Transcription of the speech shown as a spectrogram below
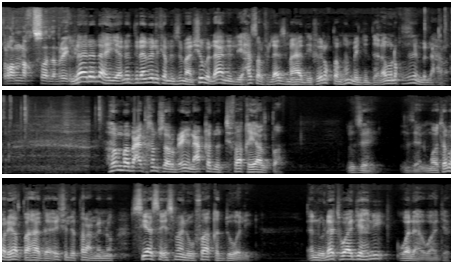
بالرغم من الاقتصاد الامريكي لا لا لا هي ند لامريكا من زمان. شوف الآن اللي حصل في الأزمة هذه في نقطة مهمة جدا أو نقطتين بالاحرى هم بعد 45 عقدوا اتفاق يالطا. زين زين. مؤتمر يالطا هذا إيش اللي طلع منه؟ سياسة إسمها الوفاق الدولي. إنه لا تواجهني ولا أواجهك.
